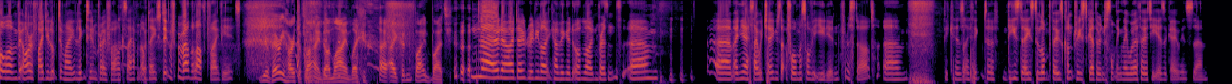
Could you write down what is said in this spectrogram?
all, I'm a bit horrified you looked at my LinkedIn profile because I haven't updated it for about the last five years. You're very hard to find online. Like I, I couldn't find much. no, no, I don't really like having an online presence. Um, um, and yes, I would change that former Soviet Union for a start, um, because I think to these days to lump those countries together into something they were 30 years ago is um,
